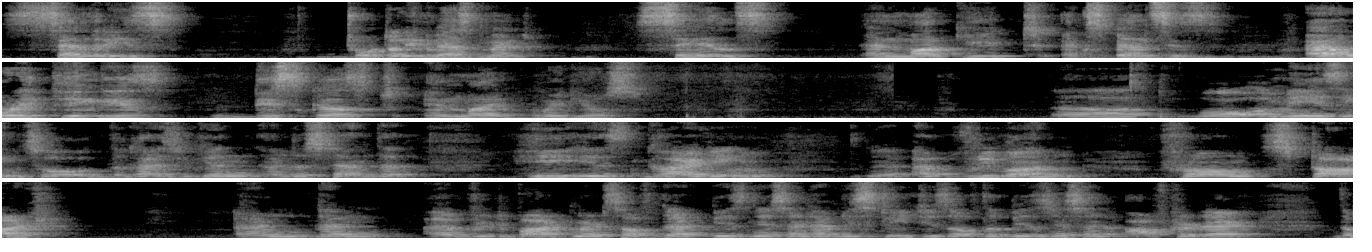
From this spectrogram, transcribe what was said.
salaries, total investment, sales and market expenses everything is discussed in my videos. uh, wow amazing so the guys you can understand that he is guiding uh, everyone from start and then every departments of that business and every stages of the business and after that the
